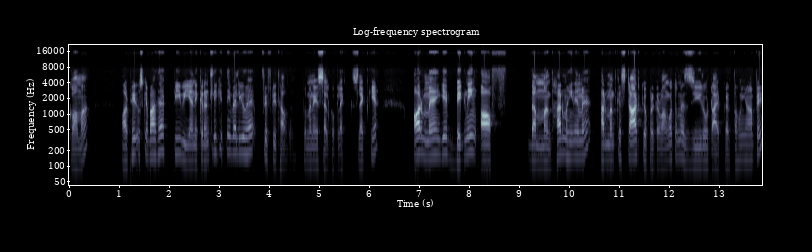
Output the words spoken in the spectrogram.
कॉमा और फिर उसके बाद है पीवी यानी करंटली कितनी वैल्यू है? फिफ्टी थाउज़ेंड तो मैंने इस सेल को सेलेक्ट किया। और मैं ये बिगनिंग ऑफ़ द मंथ हर महीने में हर मंथ के स्टार्ट के ऊपर करवाऊँगा तो मैं ज़ीरो टाइप करता हूँ यहाँ पे।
